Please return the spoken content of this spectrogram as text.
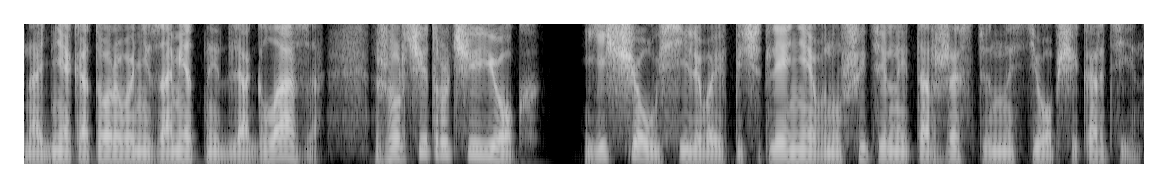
на дне которого, незаметный для глаза, журчит ручеёк, еще усиливая впечатление внушительной торжественности общей картины.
